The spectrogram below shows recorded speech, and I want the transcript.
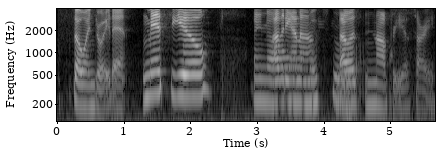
So enjoyed it. Miss you, I know. Adriana. you. That was not for you. Sorry.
